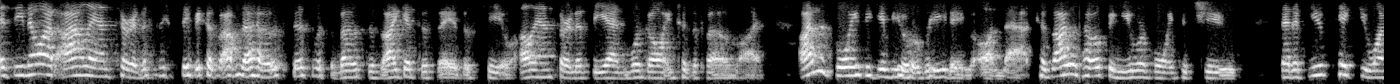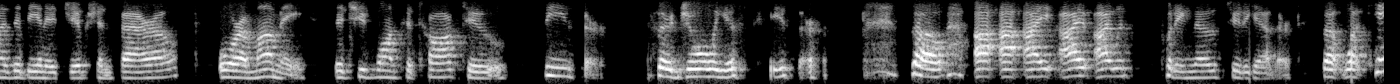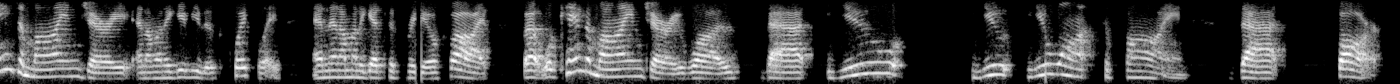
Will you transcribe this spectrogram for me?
I, you know what? I'll answer it. See, because I'm the hostess with the mostest, I get to say this to you. I'll answer it at the end. We're going to the phone line. I was going to give you a reading on that because I was hoping you were going to choose that if you picked you wanted to be an Egyptian pharaoh or a mummy, that you'd want to talk to Caesar, Sir Julius Caesar. So I, I, I, I was putting those two together. But what came to mind, Jerry, and I'm going to give you this quickly, and then I'm going to get to 305. But what came to mind, Jerry, was that you you you want to find that spark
